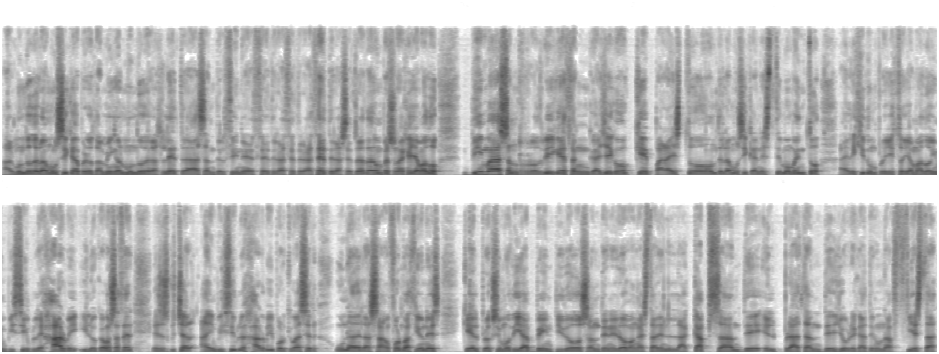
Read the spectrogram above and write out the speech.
al mundo de la música, pero también al mundo de las letras, del cine, etcétera, etcétera, etcétera. Se trata de un personaje llamado Dimas Rodríguez Gallego, que para esto de la música en este momento ha elegido un proyecto llamado Invisible Harvey. Y lo que vamos a hacer es escuchar a Invisible Harvey porque va a ser una de las formaciones que el próximo día 22 de enero van a estar en la capsa de El Prat de Llobregat en una fiesta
